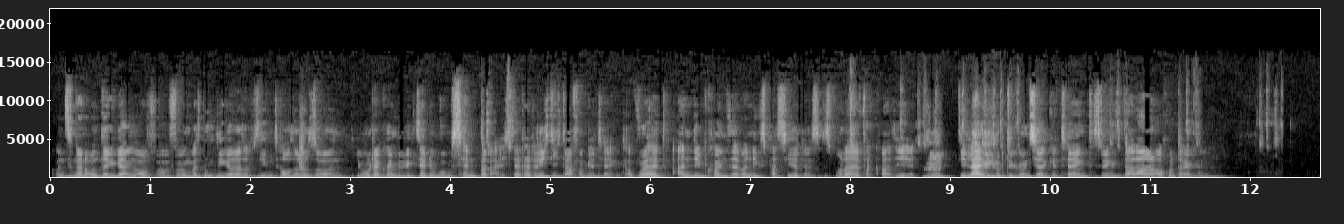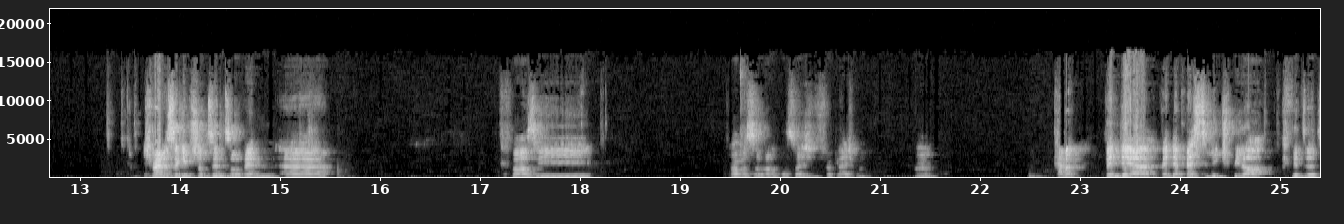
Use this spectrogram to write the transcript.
und sind dann runtergegangen auf, auf irgendwas niedrigeres, auf 7000 oder so und IOTA Coin bewegt sich halt irgendwo im Cent-Bereich. Der hat halt richtig davon getankt, obwohl halt an dem Coin selber nichts passiert ist. Es wurde einfach quasi, mhm. die Light Cryptocurrency hat getankt, deswegen sind alle anderen auch runtergegangen. Ich meine, das ergibt schon Sinn, so wenn äh, quasi, aber was soll, was soll ich für Vergleich machen? Hm. Keine Ahnung wenn der, wenn der beste League-Spieler quittet,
